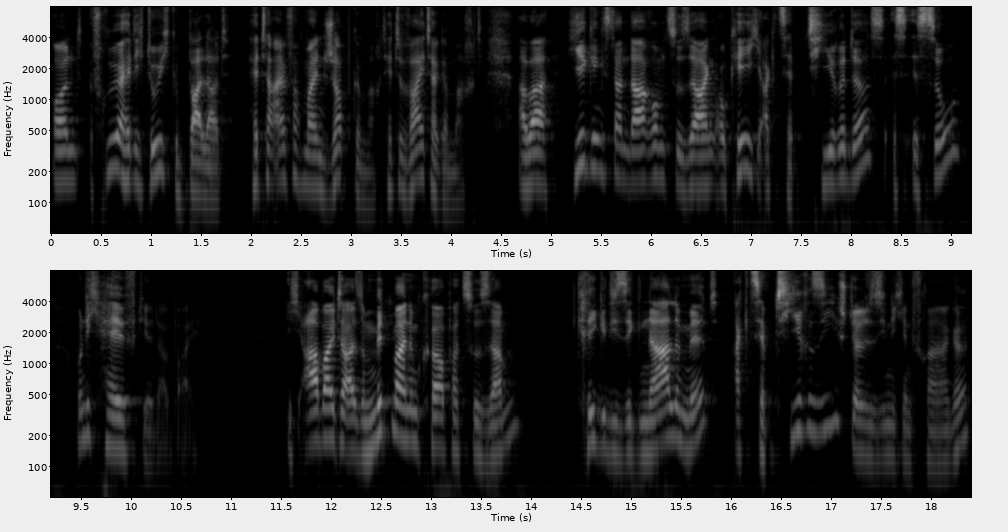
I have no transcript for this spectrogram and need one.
Und früher hätte ich durchgeballert, hätte einfach meinen Job gemacht, hätte weitergemacht. Aber hier ging es dann darum zu sagen, okay, ich akzeptiere das, es ist so und ich helfe dir dabei. Ich arbeite also mit meinem Körper zusammen kriege die Signale mit, akzeptiere sie, stelle sie nicht in Frage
